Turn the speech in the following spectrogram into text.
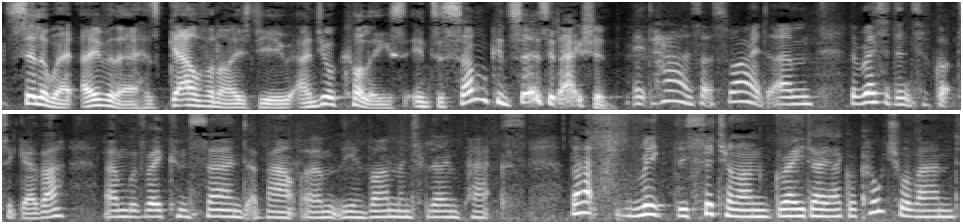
silhouette over there has galvanised you and your colleagues into some concerted action. It has, that's right. Um, the residents have got together and we're very concerned about um, the environmental impacts. That rig is sitting on grade A agricultural land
